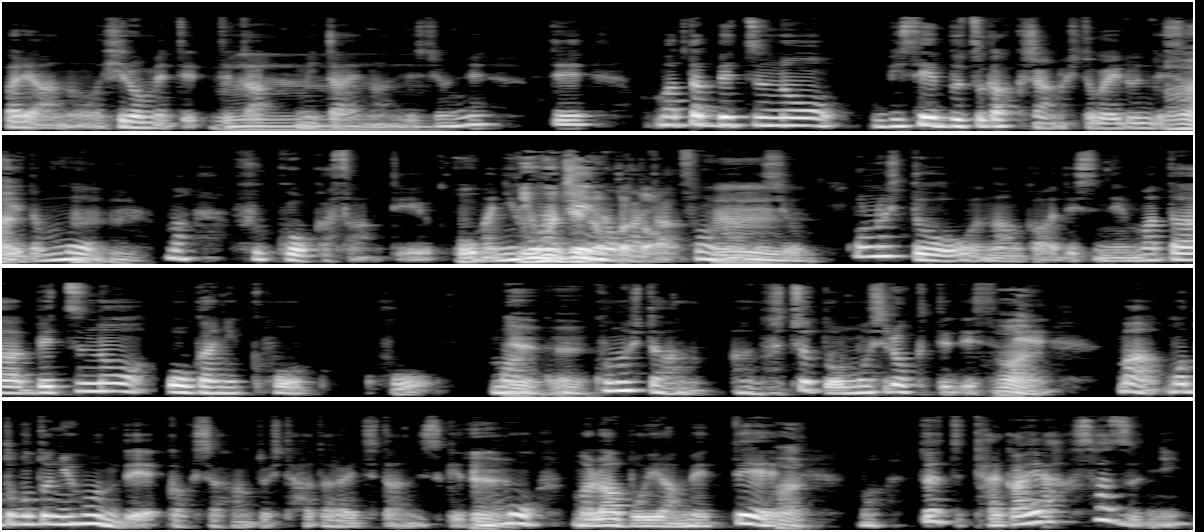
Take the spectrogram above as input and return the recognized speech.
ぱりあの、広めてってたみたいなんですよね。で、また別の微生物学者の人がいるんですけれども、はい。うんうん、まあ、福岡さんっていう、まあ、日本人の方、そうなんですよ、うん。この人なんかはですね、また別のオーガニック方法、まあ、ええ、この人は、あの、ちょっと面白くてですね、はい。まあ、もともと日本で学者さんとして働いてたんですけども、まあ、ラボ辞めて、はい、まあ、どうやって耕さずに、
